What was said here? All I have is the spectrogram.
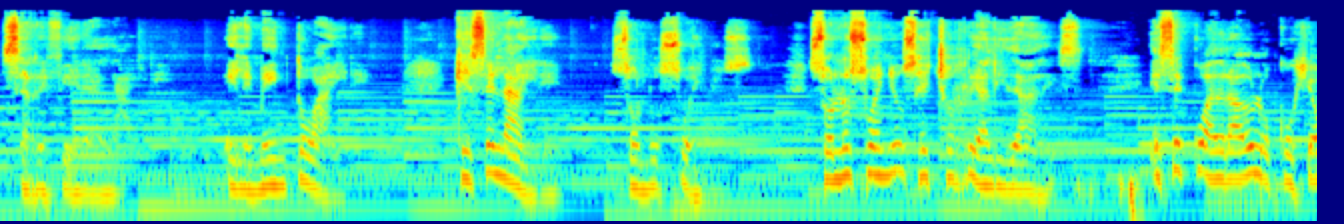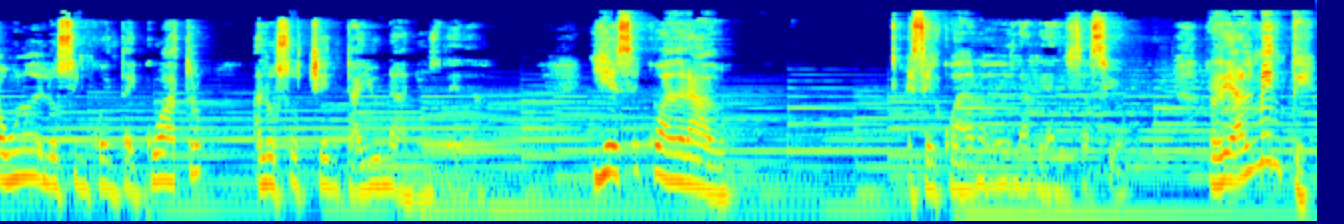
Se refiere al aire, elemento aire. ¿Qué es el aire? Son los sueños. Son los sueños hechos realidades. Ese cuadrado lo coge a uno de los 54 a los 81 años de edad. Y ese cuadrado es el cuadrado de la realización. Realmente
